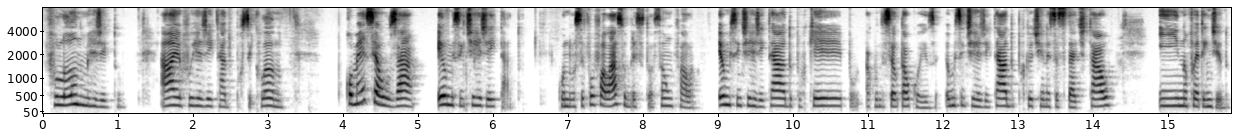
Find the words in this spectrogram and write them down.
fulano me rejeitou, ah, eu fui rejeitado por ciclano, comece a usar eu me senti rejeitado. Quando você for falar sobre a situação, fala: eu me senti rejeitado porque aconteceu tal coisa. Eu me senti rejeitado porque eu tinha necessidade tal e não foi atendido.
